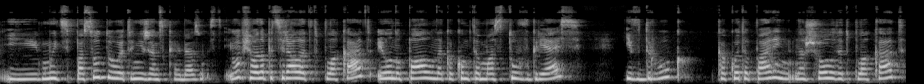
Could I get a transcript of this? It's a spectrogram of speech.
И мыть посуду — это не женская обязанность. И, в общем, она потеряла этот плакат, и он упал на каком-то мосту в грязь. И вдруг какой-то парень нашел этот плакат,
